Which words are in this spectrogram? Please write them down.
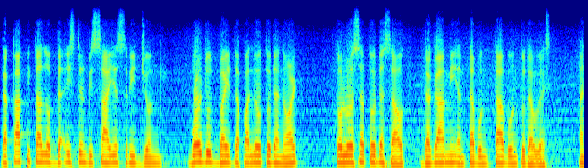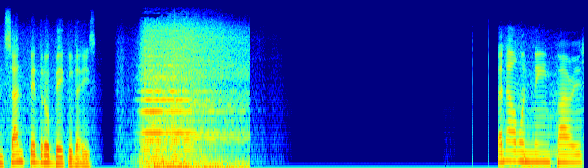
the capital of the Eastern Visayas region, bordered by Dapalo to the north, Tolosa to the south, Dagami and Tabon-Tabon to the west, and San Pedro Bay to the east. Tanauan Main Parish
